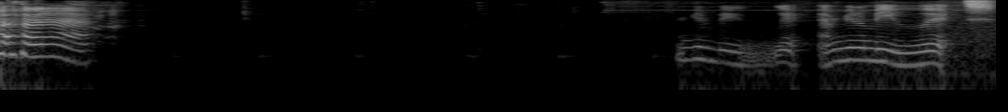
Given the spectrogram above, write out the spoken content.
I'm gonna be rich. I'm gonna be rich.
